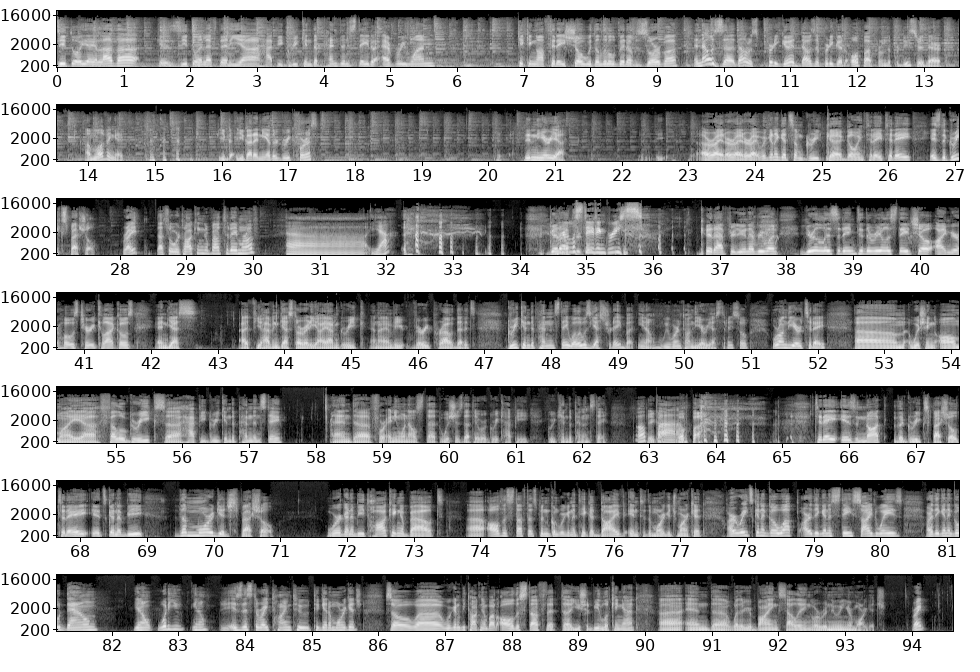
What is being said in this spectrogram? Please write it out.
Zito Elada, que Zito Eleftheria. Happy Greek Independence Day to everyone. Kicking off today's show with a little bit of Zorba, and that was uh, that was pretty good. That was a pretty good opa from the producer there. I'm loving it. you got, you got any other Greek for us? Didn't hear ya. All right, all right, all right. We're gonna get some Greek uh, going today. Today is the Greek special, right? That's what we're talking about today, Merav. Uh, yeah. Good Real after- estate in Greece. Good afternoon, everyone. You're listening to the Real Estate Show. I'm your host, Terry Kilakos. And yes, if you haven't guessed already, I am Greek, and I am very proud that it's Greek Independence Day. Well, it was yesterday, but you know, we weren't on the air yesterday, so we're on the air today. Um, wishing all my uh, fellow Greeks uh, happy Greek Independence Day. And uh, for anyone else that wishes that they were Greek, happy Greek Independence Day. There you go. Opa. Opa. Today is not the Greek special. Today it's going to be the mortgage special. We're going to be talking about uh, all the stuff that's been going. We're going to take a dive into the mortgage market. Are rates going to go up? Are they going to stay sideways? Are they going to go down? You know, what do you, you know, is this the right time to to get a mortgage? So uh, we're going to be talking about all the stuff that uh, you should be looking at, uh, and uh, whether you're buying, selling, or renewing your mortgage, right?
